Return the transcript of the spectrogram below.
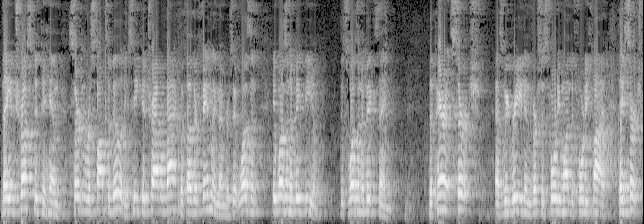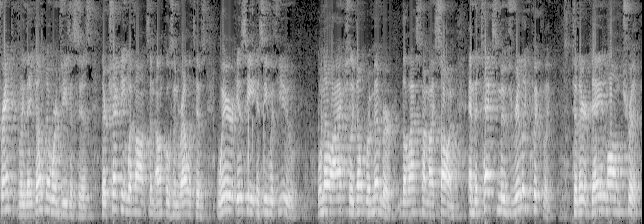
They entrusted to him certain responsibilities. He could travel back with other family members. It wasn't, it wasn't a big deal. This wasn't a big thing. The parents search, as we read in verses 41 to 45. They search frantically. They don't know where Jesus is. They're checking with aunts and uncles and relatives. Where is he? Is he with you? Well, no, I actually don't remember the last time I saw him. And the text moves really quickly to their day long trip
